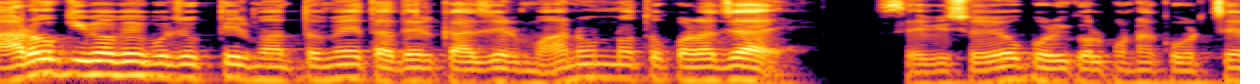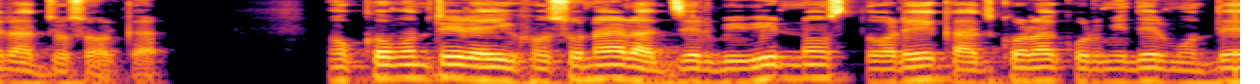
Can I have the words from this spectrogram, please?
আরও কীভাবে প্রযুক্তির মাধ্যমে তাদের কাজের মান উন্নত করা যায়, সে বিষয়েও পরিকল্পনা করছে রাজ্য সরকার। মুখ্যমন্ত্রীর এই ঘোষণা রাজ্যের বিভিন্ন স্তরে কাজ করা কর্মীদের মধ্যে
